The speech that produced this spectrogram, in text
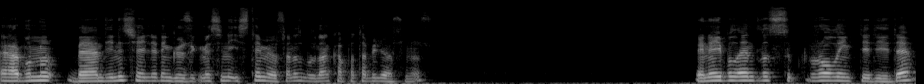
Eğer bunu beğendiğiniz şeylerin gözükmesini istemiyorsanız buradan kapatabiliyorsunuz. Enable Endless Scrolling dediği de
